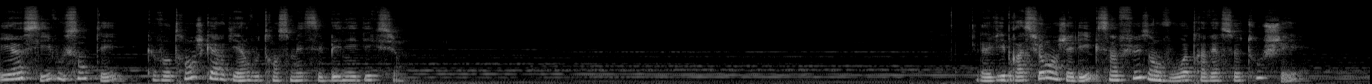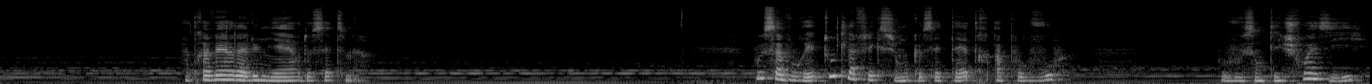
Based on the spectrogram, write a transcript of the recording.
Et ainsi vous sentez que votre ange gardien vous transmet ses bénédictions. La vibration angélique s'infuse en vous à travers ce toucher, à travers la lumière de cette main. Vous savourez toute l'affection que cet être a pour vous. Vous vous sentez choisi,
